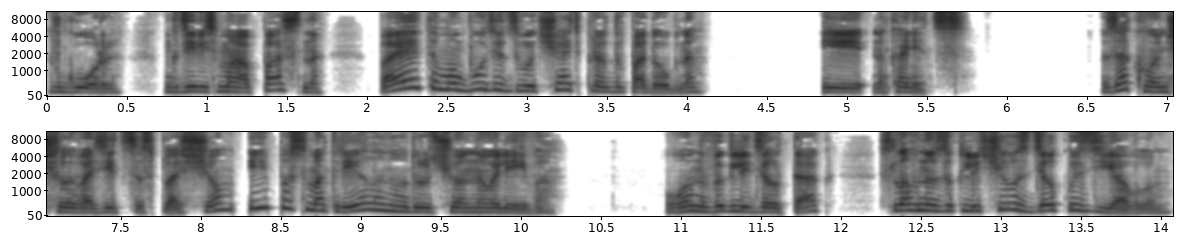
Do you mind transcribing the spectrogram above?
в горы, где весьма опасно, поэтому будет звучать правдоподобно. И, наконец, закончила возиться с плащом и посмотрела на удрученного Лейва. Он выглядел так, словно заключил сделку с дьяволом,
